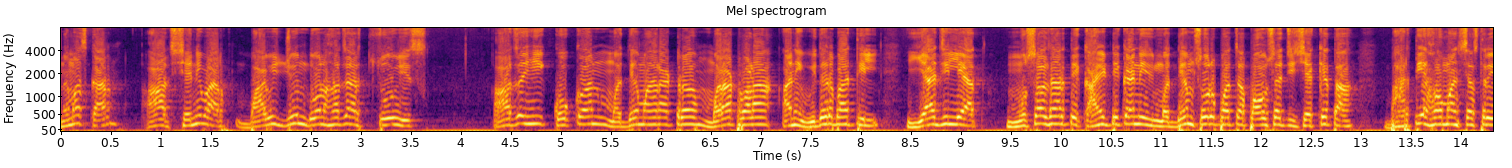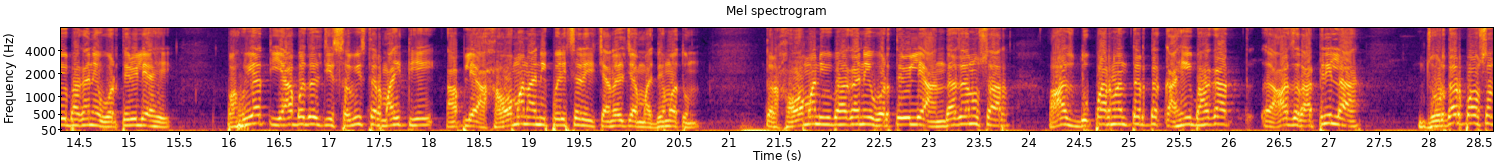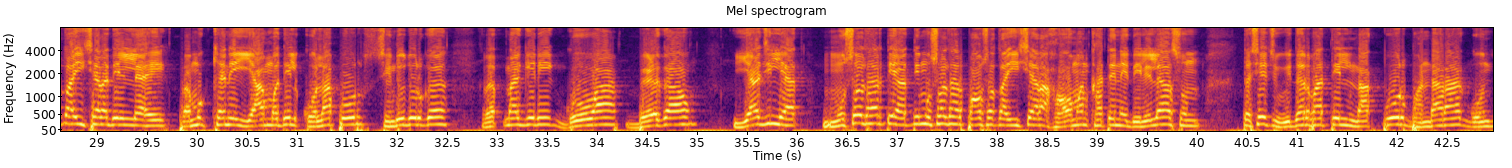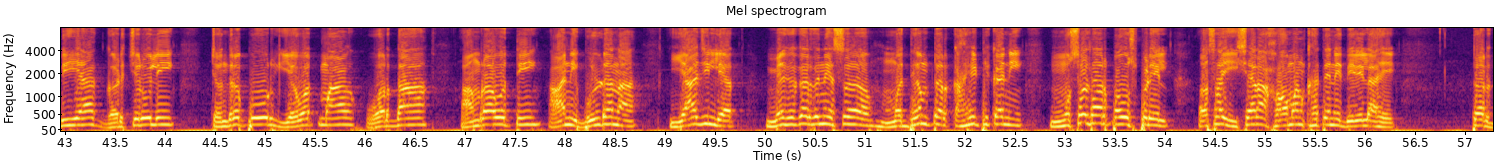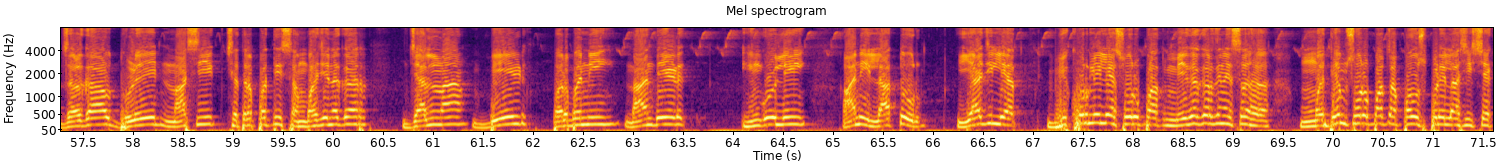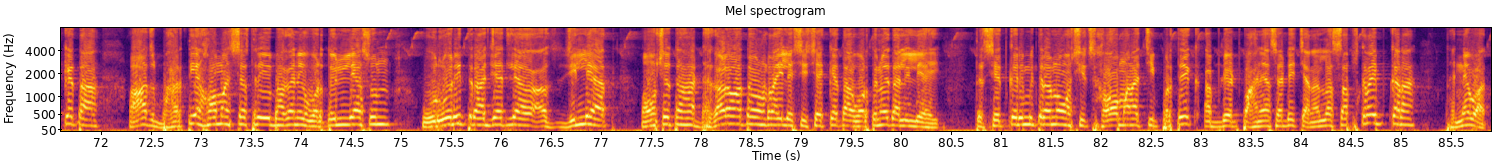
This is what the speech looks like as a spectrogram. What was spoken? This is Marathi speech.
नमस्कार. आज शनिवार बावीस जून दोन हजार चोवीस. आजही कोकण मध्य महाराष्ट्र मराठवाडा आणि विदर्भातील या जिल्ह्यात मुसळधार ते काही ठिकाणी मध्यम स्वरूपाच्या पावसाची शक्यता भारतीय हवामानशास्त्र विभागाने वर्तविली आहे. पाहुयात याबद्दलची सविस्तर माहिती आपल्या हवामान आणि परिसर चॅनलच्या माध्यमातून. तर हवामान विभागाने वर्तवलेल्या अंदाजानुसार आज दुपारनंतर तर काही भागात आज रात्रीला जोरदार पावसाचा इशारा दिलेला आहे. प्रामुख्याने यामधील कोल्हापूर सिंधुदुर्ग रत्नागिरी गोवा बेळगाव या जिल्ह्यात मुसळधार ते अतिमुसळधार पावसाचा इशारा हवामान खात्याने दिलेला असून तसेच विदर्भातील नागपूर भंडारा गोंदिया गडचिरोली चंद्रपूर यवतमाळ वर्धा अमरावती आणि बुलढाणा या जिल्ह्यात मेघगर्जनेसह मध्यम तर काही ठिकाणी मुसळधार पाऊस पडेल असा इशारा हवामान खात्याने दिलेला आहे. तर जळगाव धुळे नाशिक छत्रपती संभाजीनगर जालना बीड परभणी नांदेड हिंगोली आणि लातूर या जिल्ह्यात विखुरलेल्या स्वरूपात मेघगर्जनेसह मध्यम स्वरूपाचा पाऊस पडेल अशी शक्यता आज भारतीय हवामानशास्त्र विभागाने वर्तवलेली असून उर्वरित राज्यातल्या जिल्ह्यात अंशतः ढगाळ वातावरण राहील अशी शक्यता वर्तवण्यात आलेली आहे. तर शेतकरी मित्रांनो अशीच हवामानाची प्रत्येक अपडेट पाहण्यासाठी चॅनलला सबस्क्राईब करा. धन्यवाद.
